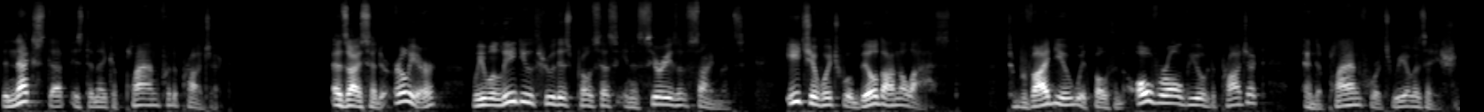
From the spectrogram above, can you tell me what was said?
the next step is to make a plan for the project. As I said earlier, we will lead you through this process in a series of assignments, each of which will build on the last, to provide you with both an overall view of the project and a plan for its realization.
